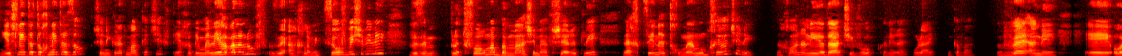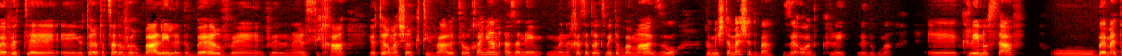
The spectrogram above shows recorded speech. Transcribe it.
יש לי את התוכנית הזו שנקראת Market Shift יחד עם אליאב אלאלוף זה אחלה מיצוב בשבילי וזה פלטפורמה במה שמאפשרת לי להחצין את תחומי המומחיות שלי נכון? אני יודעת שיווק כנראה אולי מקווה. ואני אה, אוהבת אה, אה, יותר את הצד הוורבלי לדבר ו- ולנהל שיחה יותר מאשר כתיבה לצורך העניין אז אני מנכסת לעצמי את הבמה הזו ומשתמשת בה. זה עוד כלי לדוגמה. אה, כלי נוסף הוא באמת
